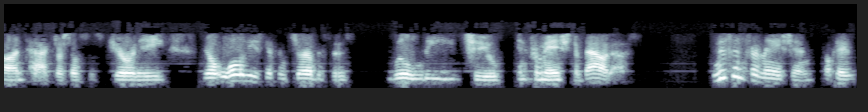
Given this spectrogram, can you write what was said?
contact, our social security. You know, all of these different services will lead to information about us. Misinformation, okay,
